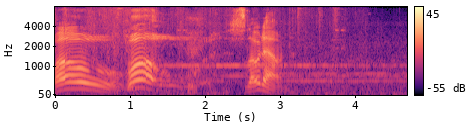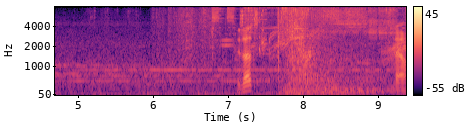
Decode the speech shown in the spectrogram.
Whoa! Whoa! Slow down. Is that? No.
